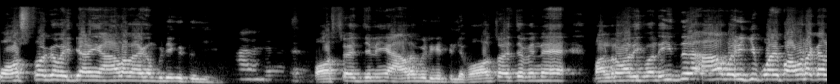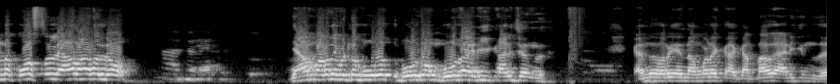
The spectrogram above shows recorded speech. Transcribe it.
പോസ്റ്റർ ഒക്കെ വെക്കുകയാണെങ്കിൽ ആളെ വേഗം പിടി കിട്ടും ചെയ്യും. പോസ്റ്റർ വെച്ചില്ലെങ്കിൽ ആളെ പിടി കിട്ടില്ല. പോസ്റ്റർ വെച്ച പിന്നെ മന്ത്രവാദിക്ക് പറഞ്ഞു ഇത് ആ വഴിക്ക് പോയപ്പോ അവിടെ കണ്ട പോസ്റ്ററിലെ ആളാണല്ലോ. ഞാൻ പറഞ്ഞു വിട്ട ഭൂത ഭൂതമാണ് ഈ കാണിച്ചു തന്നത്. എന്ന് പറയാൻ നമ്മുടെ കർത്താവ് കാണിക്കുന്നത്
